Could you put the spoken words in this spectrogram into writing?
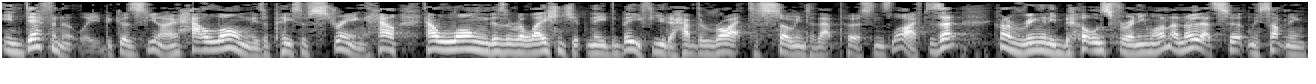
indefinitely because, you know, how long is a piece of string? How, how long does a relationship need to be for you to have the right to sow into that person's life? Does that kind of ring any bells for anyone? I know that's certainly something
